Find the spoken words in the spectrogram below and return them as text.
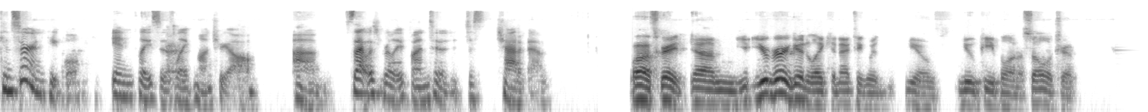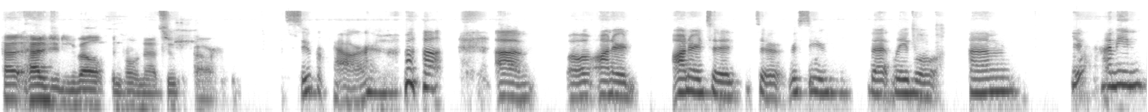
concern people in places like montreal? Um so that was really fun to just chat about Well, that's great. Um, you, you're very good at like connecting with you know new people on a solo trip. How how did you develop and hone that superpower? superpower um well i'm honored honored to to receive that label um yeah i mean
